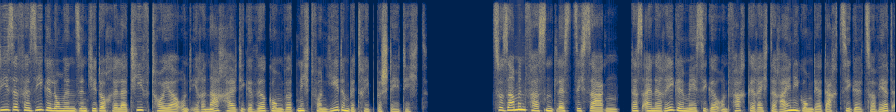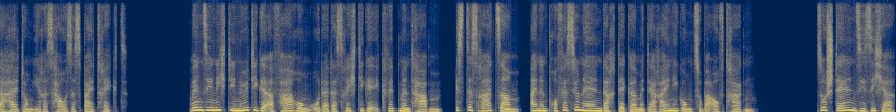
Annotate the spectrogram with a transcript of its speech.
Diese Versiegelungen sind jedoch relativ teuer und ihre nachhaltige Wirkung wird nicht von jedem Betrieb bestätigt. Zusammenfassend lässt sich sagen, dass eine regelmäßige und fachgerechte Reinigung der Dachziegel zur Werterhaltung Ihres Hauses beiträgt. Wenn Sie nicht die nötige Erfahrung oder das richtige Equipment haben, ist es ratsam, einen professionellen Dachdecker mit der Reinigung zu beauftragen. So stellen Sie sicher,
